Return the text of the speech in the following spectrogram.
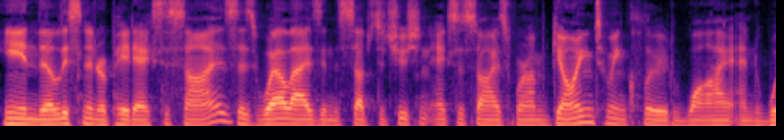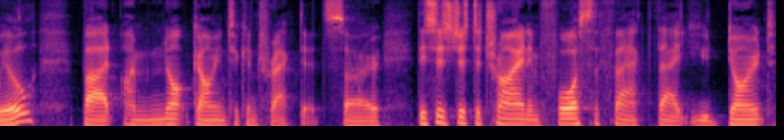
in the listen and repeat exercise, as well as in the substitution exercise, where I'm going to include why and will, but I'm not going to contract it. So, this is just to try and enforce the fact that you don't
